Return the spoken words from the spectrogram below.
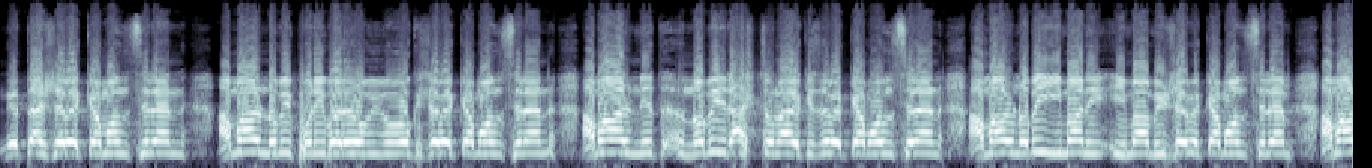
নেতা হিসেবে কেমন ছিলেন? আমার নবী পরিবারের অভিভাবক হিসেবে কেমন ছিলেন? আমার নবী রাষ্ট্রনায়ক হিসেবে কেমন ছিলেন? আমার নবী ইমান, ইমাম হিসেবে কেমন ছিলেন? আমার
